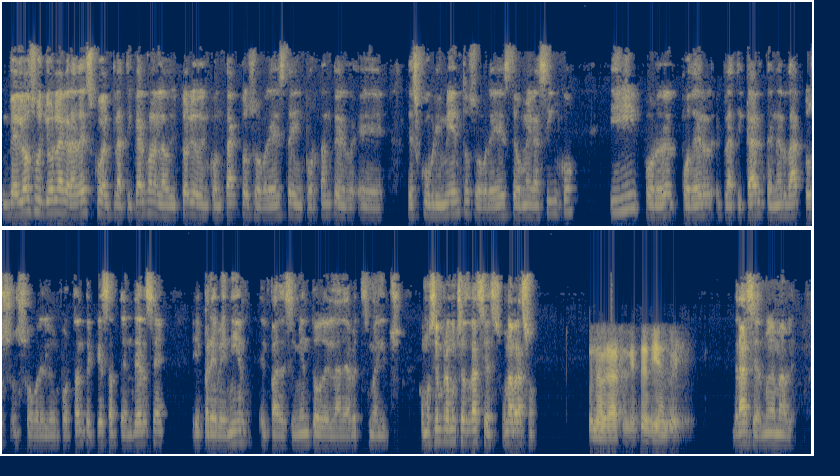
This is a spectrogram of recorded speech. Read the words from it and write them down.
Veloso, yo le agradezco el platicar con el auditorio de En Contacto sobre este importante eh, descubrimiento sobre este omega 5 y poder, poder platicar, tener datos sobre lo importante que es atenderse y prevenir el padecimiento de la diabetes mellitus. Como siempre, muchas gracias. Un abrazo. Un abrazo, que estés bien, güey. Gracias, muy amable.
